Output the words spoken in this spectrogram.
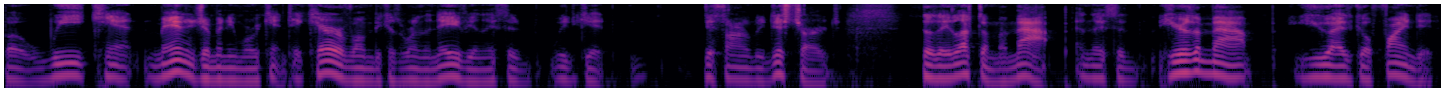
but we can't manage them anymore. We can't take care of them because we're in the Navy." And they said we'd get dishonorably discharged. So they left them a map, and they said, "Here's a map. You guys go find it."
